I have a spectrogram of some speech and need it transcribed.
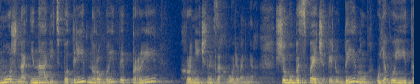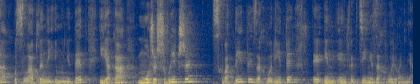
можна і навіть потрібно робити при хронічних захворюваннях, щоб убезпечити людину, у якої і так ослаблений імунітет, і яка може швидше схватити, захворіти е, інфекційні захворювання.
